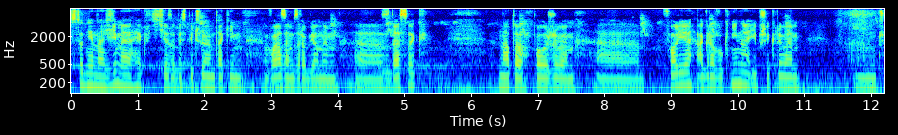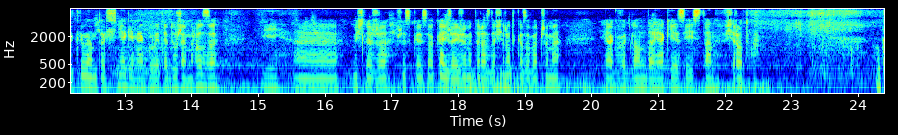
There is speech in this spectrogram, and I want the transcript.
Studnię na zimę, jak widzicie, zabezpieczyłem takim włazem zrobionym e, z desek. Na to położyłem e, folię agrowłókninę i przykryłem, mm, przykryłem to śniegiem, jak były te duże mrozy. I e, myślę, że wszystko jest ok. Zajrzymy teraz do środka, zobaczymy jak wygląda, jaki jest jej stan w środku. Ok,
